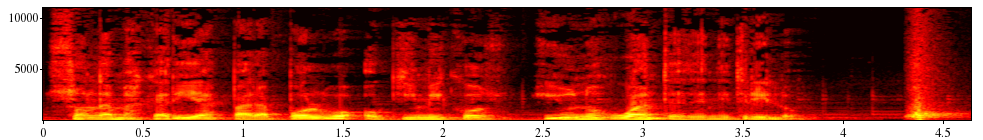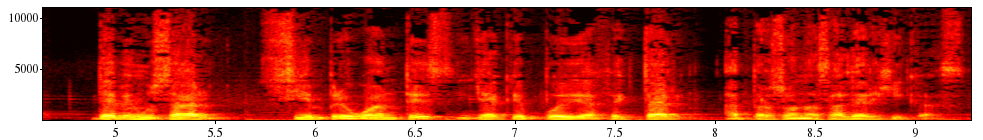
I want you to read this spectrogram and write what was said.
son las mascarillas para polvo o químicos y unos guantes de nitrilo. Deben usar siempre guantes ya que puede afectar a personas alérgicas.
